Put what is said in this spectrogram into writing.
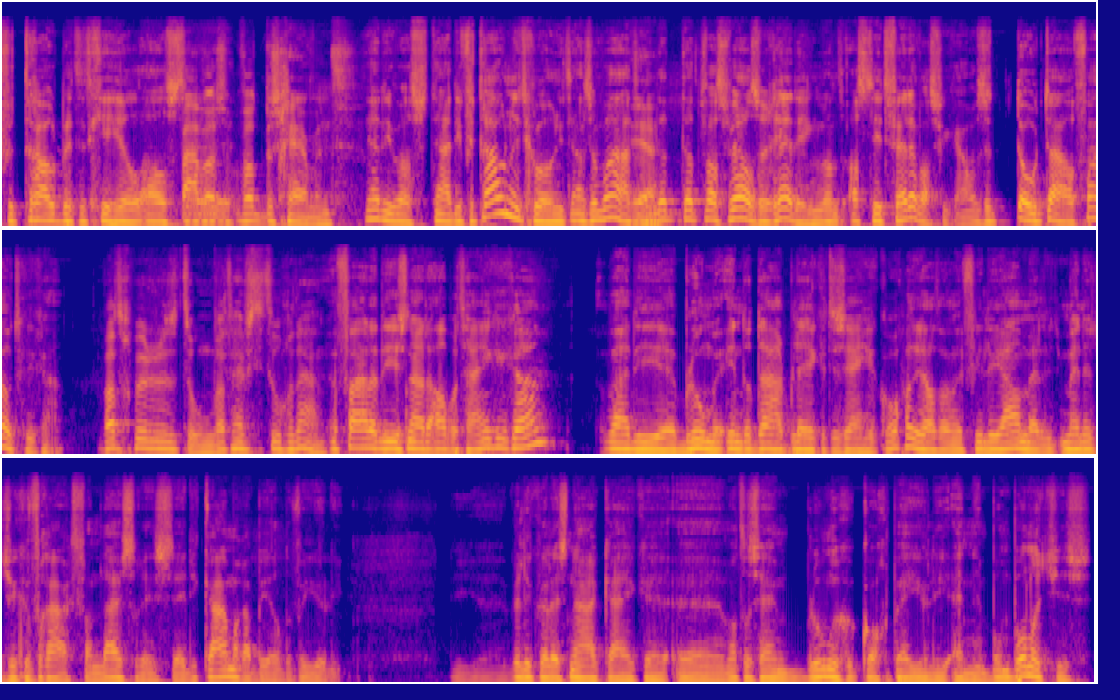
vertrouwd met het geheel als... Pa was wat beschermend. ja, die, was, nou, die vertrouwde het gewoon niet aan zijn water. Ja. En dat, dat was wel zijn redding. Want als dit verder was gegaan, was het totaal fout gegaan. Wat gebeurde er toen? Wat heeft hij toen gedaan? Een vader die is naar de Albert Heijn gegaan. Waar die eh, bloemen inderdaad bleken te zijn gekocht. Want had aan een filiaalmanager gevraagd van... luister eens, eh, die camerabeelden van jullie... die eh, wil ik wel eens nakijken. want er zijn bloemen gekocht bij jullie en bonbonnetjes.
